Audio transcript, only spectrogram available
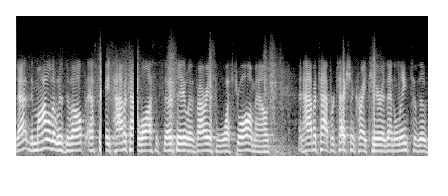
That, the model that was developed estimates habitat loss associated with various withdrawal amounts and habitat protection criteria then linked to the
